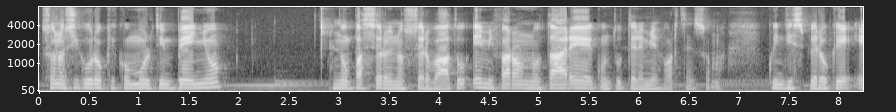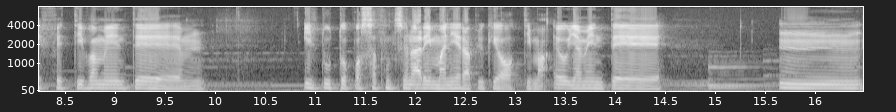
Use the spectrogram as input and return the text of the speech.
Sono sicuro che con molto impegno non passerò inosservato e mi farò notare con tutte le mie forze, insomma. Quindi spero che effettivamente mm, il tutto possa funzionare in maniera più che ottima. E ovviamente mm,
